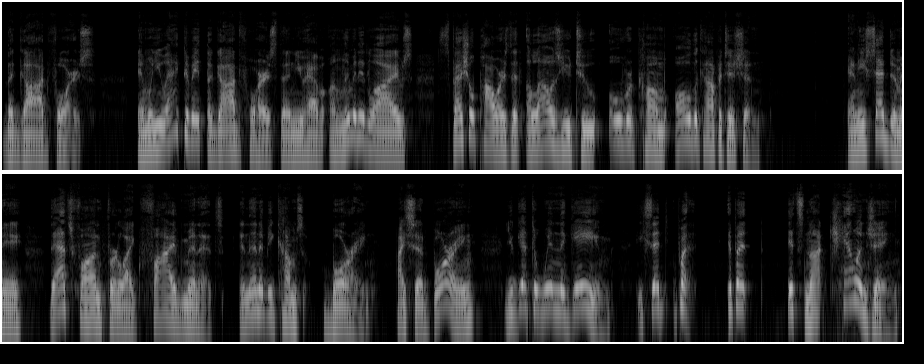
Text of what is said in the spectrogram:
the God Force. And when you activate the God Force, then you have unlimited lives, special powers that allows you to overcome all the competition. And he said to me, that's fun for like five minutes, and then it becomes boring. I said, boring? You get to win the game. He said, but, but it's not challenging.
